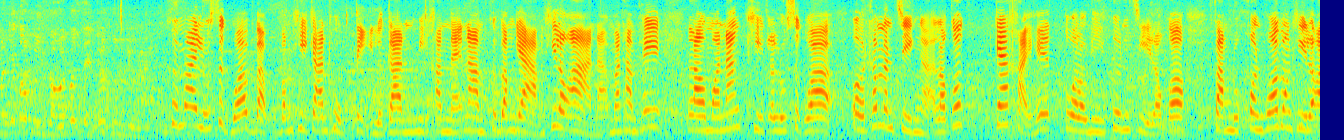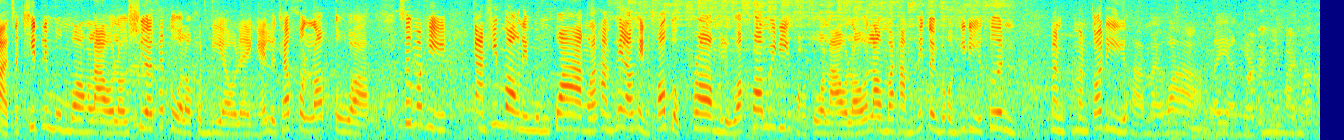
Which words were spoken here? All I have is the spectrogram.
มันก็ต้องมีร้อยเปอร์เซ็นต์ก็คือคือไม่รู้สึกว่าแบบบางทีการถูกติหรือการมีคำแนะนำคือบางอย่างที่เราอ่านอะมันทำให้เรามานั่งคิดแล้วรู้สึกว่า เออถ้ามันจริงอะเราก็ แก้ไขให้ตัวเราดีขึ้นสิแล้วก็ฟังทุกคนเพราะว่าบางทีเราอาจจะคิดในมุมมองเราเราเชื่อแค่ตัวเราคนเดียวอะไรอย่างเงี้ยหรือแค่คนรอบตัว ซึ่งบางทีการที่มองในมุมกว้าง แล้วทำให้เราเห็นข้อบกพร่อง หรือว่าข้อไม่ดีของตัวเราแล้วเรามาทำให้ตัวเองเป็นคนที่ดีขึ้น มันมันก็ดีค่ะหมายว่าอะไรอย่างหเงี้ลังยจากนี้ไปถ้าท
